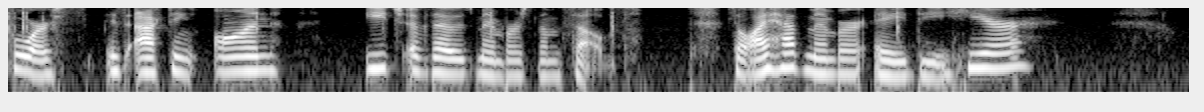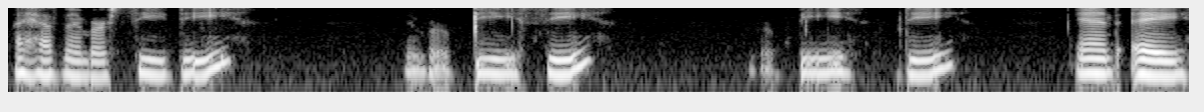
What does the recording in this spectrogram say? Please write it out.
force is acting on each of those members themselves. So I have member AD here. I have member CD, member BC, member BD, and AB.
